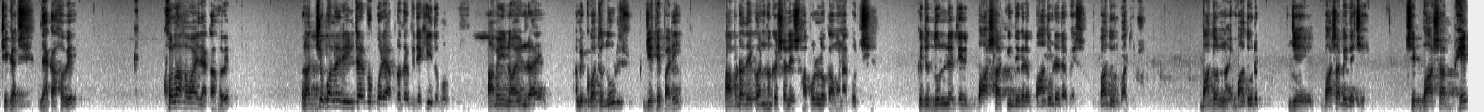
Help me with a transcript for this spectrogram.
ঠিক আছে, দেখা হবে। খোলা হাওয়ায় দেখা হবে। রাজ্যপালের ইন্টারভিউ করে আপনাদের আমি দেখিয়ে দেবো। আমি নয়ন রায়, আমি কত দূর যেতে পারি? আপনাদের কনভোকেশনের সাফল্য কামনা করছি কিন্তু দুর্নীতির বাসা কিন্তু এখানে বাঁদুরেরা বেশ বাঁদুর বাঁদুর বাঁদর নয় বাঁদুর যে বাসা বেঁধেছে সে বাসা ভেদ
